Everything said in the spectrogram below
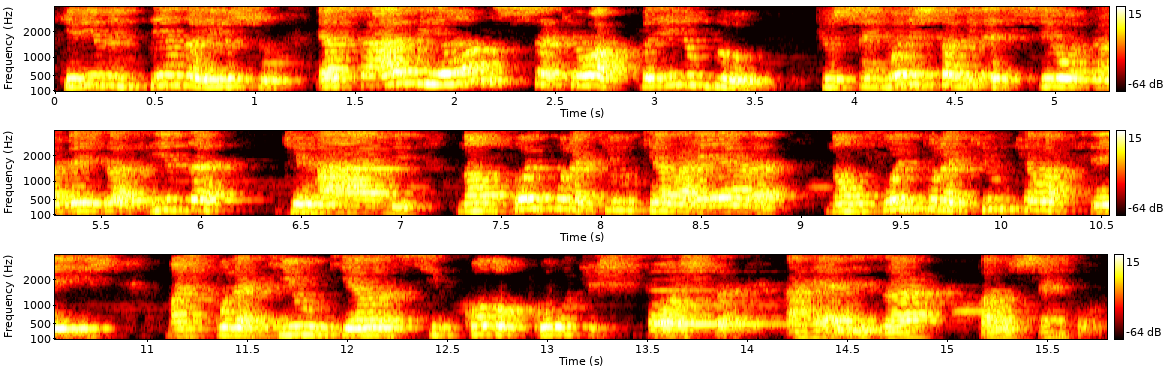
Querido, entenda isso. Essa aliança que eu aprendo, que o Senhor estabeleceu através da vida de Raabe, não foi por aquilo que ela era, não foi por aquilo que ela fez, mas por aquilo que ela se colocou disposta a realizar para o Senhor.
